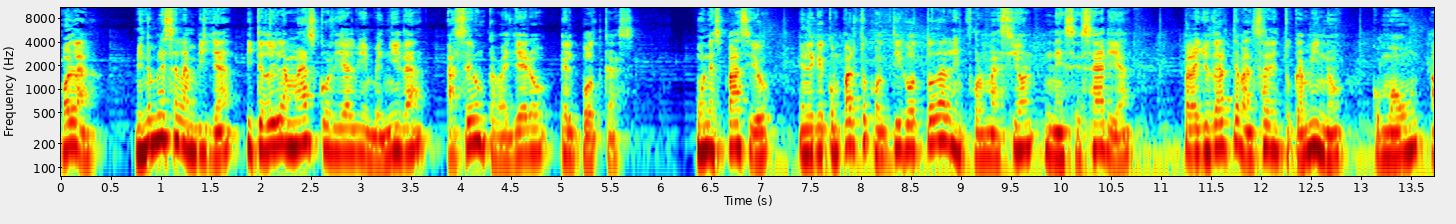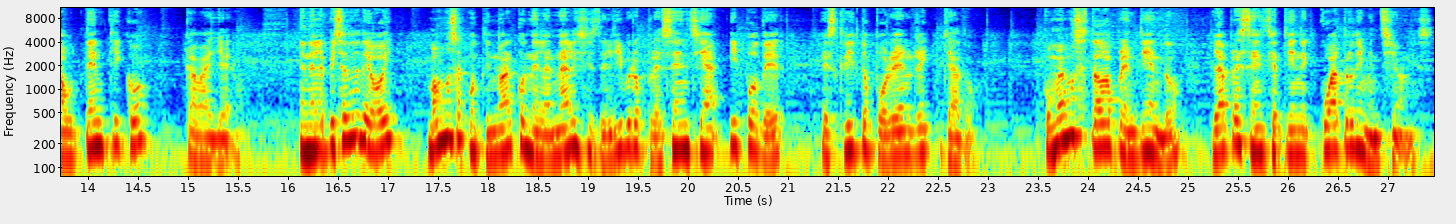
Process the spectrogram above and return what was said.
Hola, mi nombre es Alan Villa y te doy la más cordial bienvenida a Ser un Caballero, el podcast. Un espacio en el que comparto contigo toda la información necesaria para ayudarte a avanzar en tu camino como un auténtico caballero. En el episodio de hoy vamos a continuar con el análisis del libro Presencia y Poder escrito por Enric Yado. Como hemos estado aprendiendo, la presencia tiene cuatro dimensiones.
